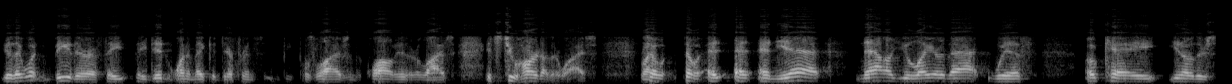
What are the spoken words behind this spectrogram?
you know, they wouldn't be there if they they didn't want to make a difference in people's lives and the quality of their lives. It's too hard otherwise. Right. So so and, and yet now you layer that with okay, you know, there's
